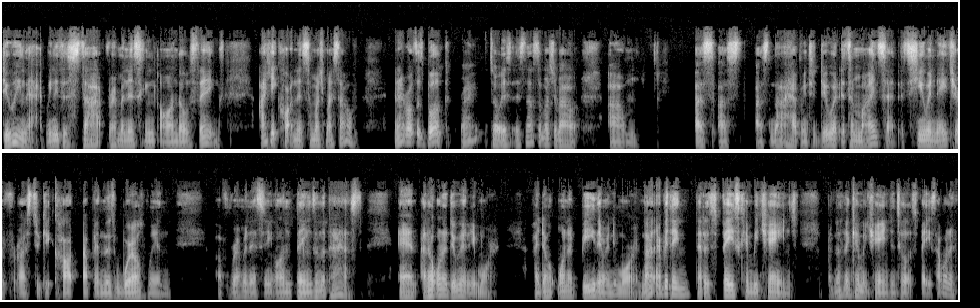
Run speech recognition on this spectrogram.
doing that. We need to stop reminiscing on those things. I get caught in it so much myself. And I wrote this book, right? So it's, it's not so much about um, us us us not having to do it. It's a mindset. It's human nature for us to get caught up in this whirlwind of reminiscing on things in the past. And I don't want to do it anymore. I don't want to be there anymore. Not everything that is faced can be changed, but nothing can be changed until it's faced. I want to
